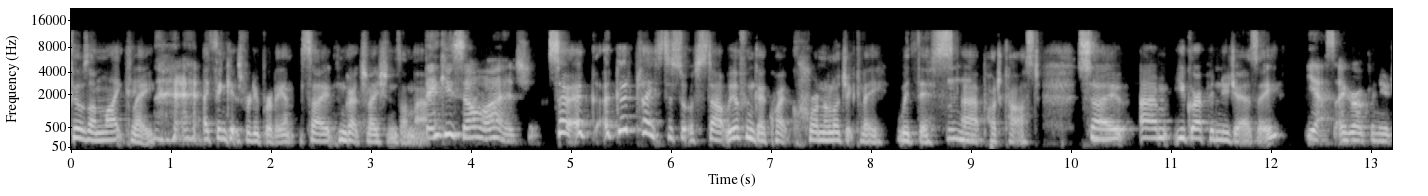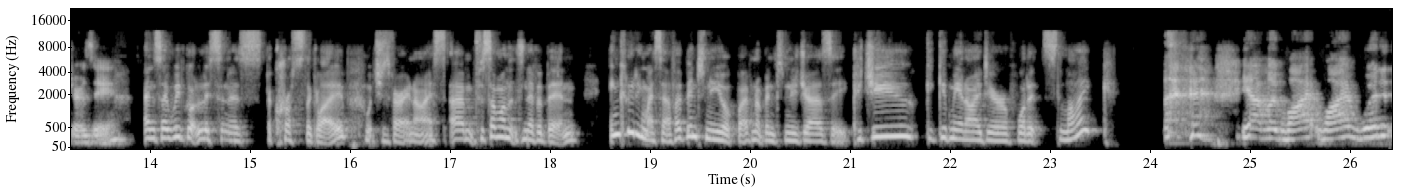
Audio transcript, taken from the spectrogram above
feels unlikely. I think it's really brilliant. So congratulations on that. Thank you so much. So a, a good place to sort of start. We often go quite chronologically with this mm-hmm. uh, podcast. So mm-hmm. um, you grew up in New Jersey. Yes, I grew up in New Jersey. And so we've got listeners across the globe, which is very nice. Um, for someone that's never been, including myself, I've been to New York, but I've not been to New Jersey. Could you give me an idea of what it's like? yeah, I'm like, why? Why would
